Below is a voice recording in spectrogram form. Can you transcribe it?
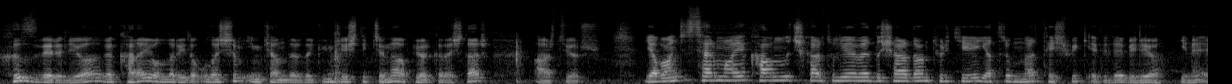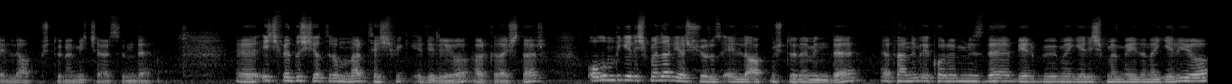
hız veriliyor ve karayollarıyla ulaşım imkanları da gün geçtikçe ne yapıyor arkadaşlar? Artıyor. Yabancı sermaye kanunu çıkartılıyor ve dışarıdan Türkiye'ye yatırımlar teşvik edilebiliyor. Yine 50-60 dönemi içerisinde. Ee, iç ve dış yatırımlar teşvik ediliyor arkadaşlar. Olumlu gelişmeler yaşıyoruz 50-60 döneminde. Efendim ekonomimizde bir büyüme gelişme meydana geliyor.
